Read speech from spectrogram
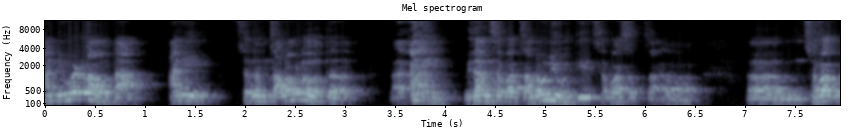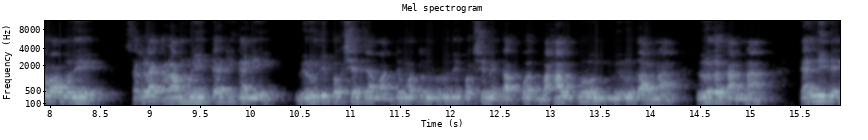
हा निवडला होता आणि सदन चालवलं होतं. विधानसभा चालवली होती सभासद चा- सभागृहामध्ये सगळ्या घडामोडी त्या ठिकाणी विरोधी पक्षाच्या माध्यमातून विरोधी पक्षनेता पद बहाल करून विरोधांना विरोधकांना त्यांनी ते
